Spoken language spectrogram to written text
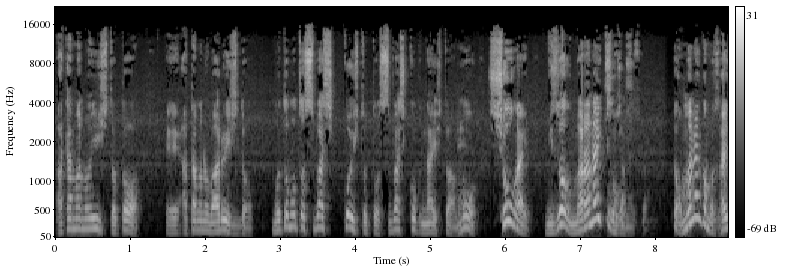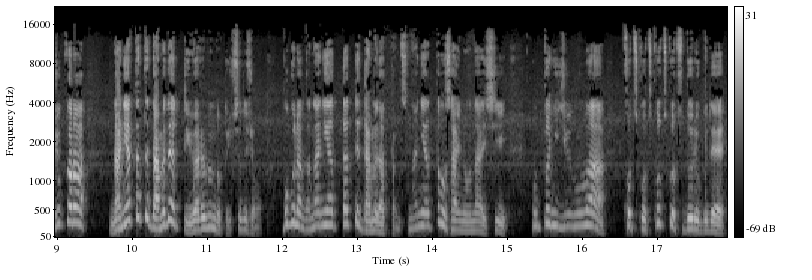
頭のいい人と、えー頭の悪い人、もともとすばしっこい人とすばしっこくない人はもう生涯水は埋まらないってことじゃないですか。だからお前なんかもう最初から何やったってダメだよって言われるのと一緒でしょ僕なんか何やったってダメだったんです。何やっても才能ないし、本当に自分はコツコツコツコツ努力で、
